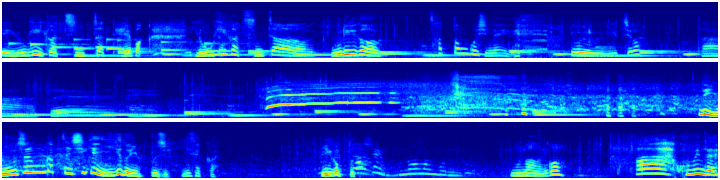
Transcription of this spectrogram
야, 여기가 진짜 대박. 여기가 진짜 우리가 찾던 곳이네. 이거, 이거, 이거 찍어? 하나, 둘, 셋. 근데 요즘 같은 시기엔 이게 더 이쁘지? 이 색깔. 이것보다. 사실 무난한 건데. 무난한 거? 아, 고민돼.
